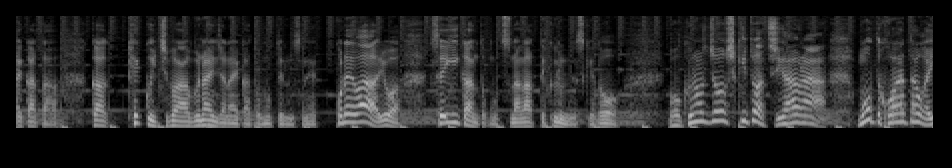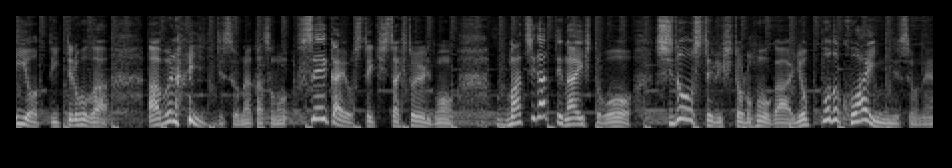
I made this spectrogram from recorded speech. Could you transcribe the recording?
え方が結構一番危ないんじゃないかと思ってるんですね。これは要は正義感とも繋がってくるんですけど、僕の常識とは違うな、もっとこうやった方がいいよって言ってる方が危ないんですよ。なんかその不正解を指摘した人よりも、間違ってない人を指導してる人の方がよっぽど怖いんですよね。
